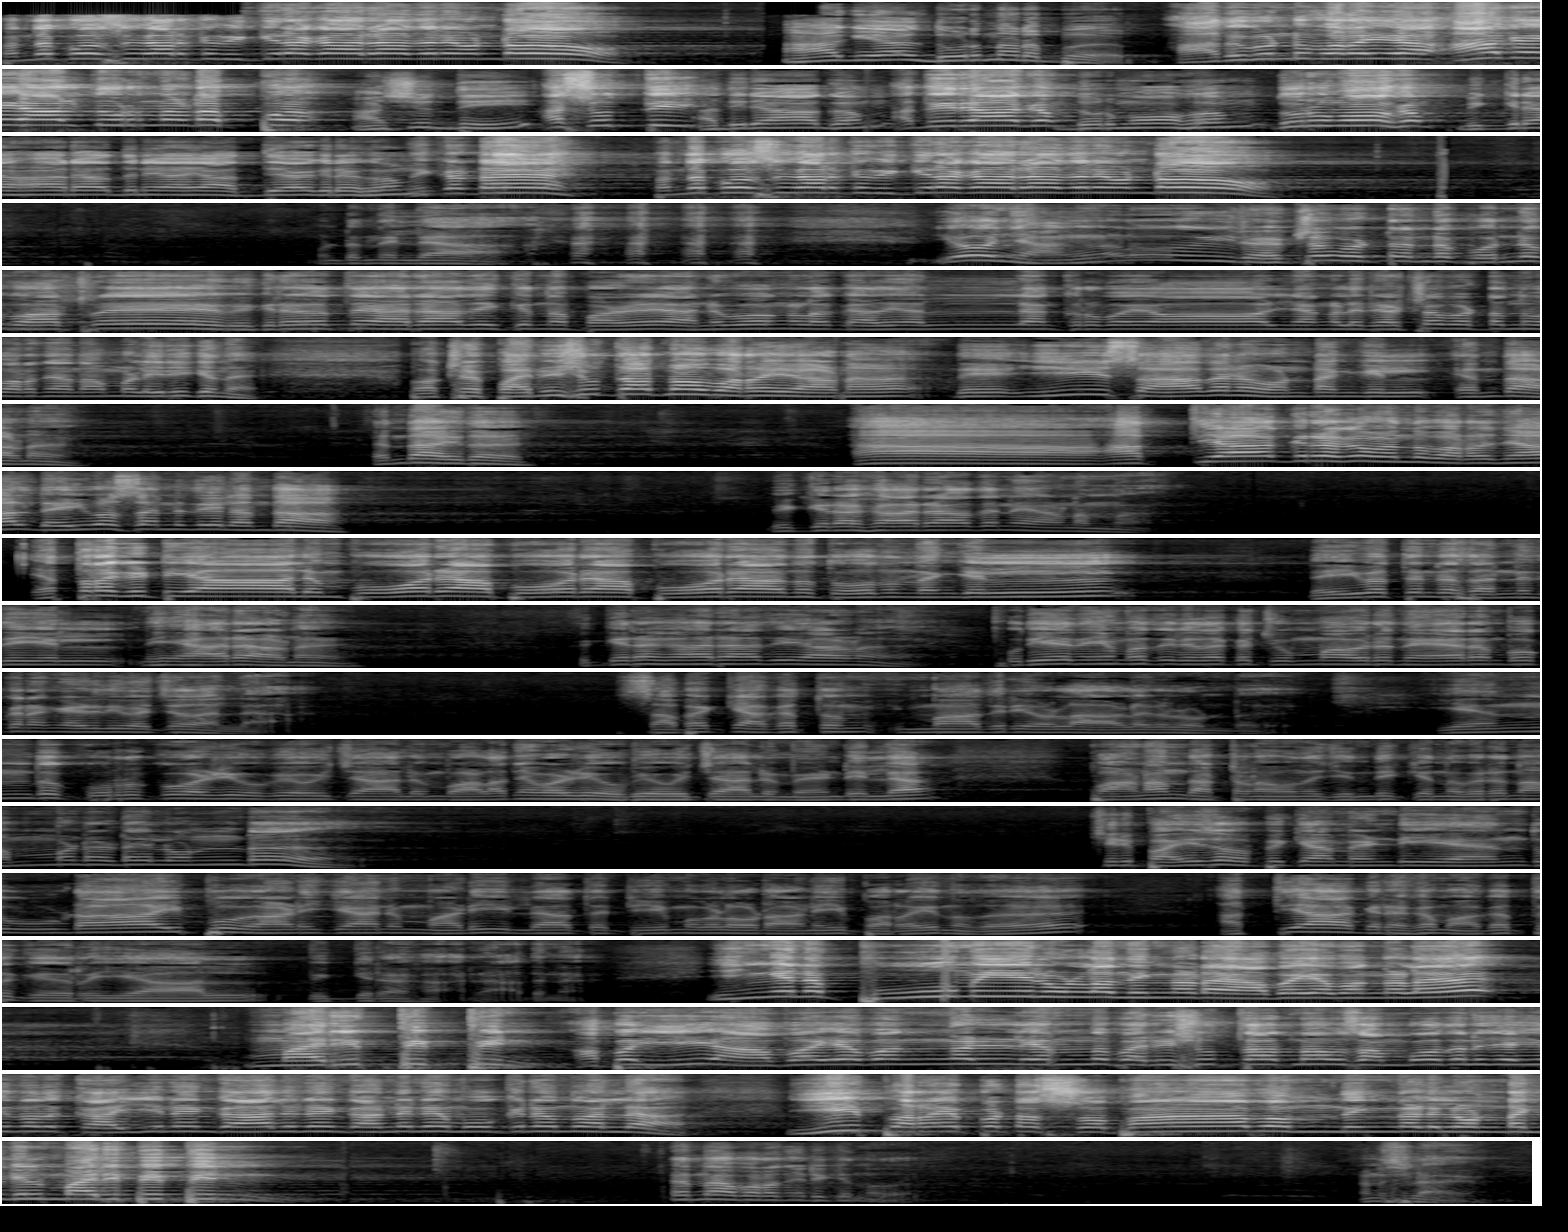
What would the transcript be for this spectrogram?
പെന്തക്കോസുകാർക്ക് വിഗ്രഹാരാധന ഉണ്ടോ ആകയാൽ ദുർനടപ്പ്. അതുകൊണ്ട് പറയുക ആകയാൽ ദുർനടപ്പ്. അശുദ്ധി അശുദ്ധി അതിരാഗം അതിരാഗം ദുർമോഹം ദുർമോഹം. വിഗ്രഹാരാധനയായ അത്യാഗ്രഹം. നിക്കട്ടെ പന്തക്കോസുകാർക്ക് വിഗ്രഹാരാധന ഉണ്ടോ ഉണ്ടെന്നില്ല യോ ഞങ്ങൾ രക്ഷപ്പെട്ട് എന്റെ പൊന്നു പാർട്ടേ വിഗ്രഹത്തെ ആരാധിക്കുന്ന പഴയ അനുഭവങ്ങളൊക്കെ അതിനെല്ലാം കൃപയാൽ ഞങ്ങൾ രക്ഷപ്പെട്ടെന്ന് പറഞ്ഞാൽ നമ്മൾ ഇരിക്കുന്നത് പക്ഷെ പരിശുദ്ധാത്മാവ് പറയുകയാണ് ഈ സാധനം ഉണ്ടെങ്കിൽ എന്താണ്? എന്താ ഇത്? ആ അത്യാഗ്രഹം എന്ന് പറഞ്ഞാൽ ദൈവസന്നിധിയിൽ എന്താ? വിഗ്രഹാരാധനയാണെന്ന്. എത്ര കിട്ടിയാലും പോരാ പോരാ പോരാ എന്ന് തോന്നുന്നെങ്കിൽ ദൈവത്തിന്റെ സന്നിധിയിൽ നീ ആരാണ്? വിഗ്രഹാരാധിയാണ്. പുതിയ നിയമത്തിൽ ഇതൊക്കെ ചുമ്മാ ഒരു നേരം പോക്കനങ്ങ് എഴുതി വെച്ചതല്ല. സഭയ്ക്കകത്തും ഇമാതിരിയുള്ള ആളുകളുണ്ട്. എന്ത് കുറുക്ക് വഴി ഉപയോഗിച്ചാലും വളഞ്ഞ വഴി ഉപയോഗിച്ചാലും വേണ്ടില്ല. പണം തട്ടണമെന്ന് ചിന്തിക്കുന്നവർ നമ്മുടെ ഇടയിലുണ്ട്. ഇച്ചിരി പൈസ ഒപ്പിക്കാൻ വേണ്ടി എന്ത് ഉടായ്പ് കാണിക്കാനും മടിയില്ലാത്ത ടീമുകളോടാണ് ഈ പറയുന്നത്. അത്യാഗ്രഹം അകത്ത് കയറിയാൽ വിഗ്രഹാരാധന. ഇങ്ങനെ ഭൂമിയിലുള്ള നിങ്ങളുടെ അവയവങ്ങളെ മരിപ്പിപ്പിൻ. അപ്പൊ ഈ അവയവങ്ങൾ എന്ന് പരിശുദ്ധാത്മാവ് സംബോധന ചെയ്യുന്നത് കയ്യിനെയും കാലിനെയും കണ്ണിനെയും മൂക്കിനെയും അല്ല. ഈ പറയപ്പെട്ട സ്വഭാവം നിങ്ങളിലുണ്ടെങ്കിൽ മരിപ്പിപ്പിൻ. എന്നാ പറഞ്ഞിരിക്കുന്നത്? മനസ്സിലായോ?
